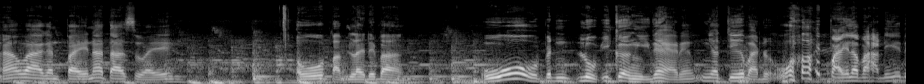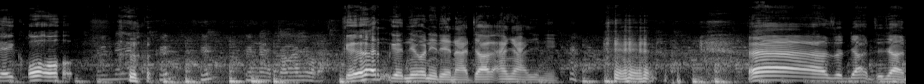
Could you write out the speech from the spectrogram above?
เอาว่ากันไปหน้าตาสวย โอ้ ปรับอะไรได้บ้าง โอ้ เป็นรูปอีเกิงอีกแน่เนี่ยอย่าเจอบาดโอ้ยไปละบาดนี้เด็กโอ้โอ้ขึ้นได้ขึ้นขึ้นขึ้นหน้าจออยู่เกินเกินเยอะนี่เดหนาจออาญาอยู่นี่เออสุดยอดสุดยอด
